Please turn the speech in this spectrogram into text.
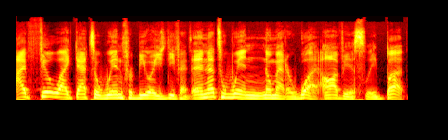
I feel like that's a win for BYU's defense. And that's a win no matter what, obviously. But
